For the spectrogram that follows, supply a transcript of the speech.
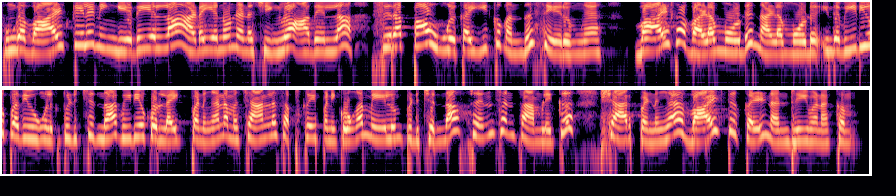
உங்கள் வாழ்க்கையில் நீங்கள் எதையெல்லாம் அடையணும்னு நினச்சிங்களோ அதெல்லாம் சிறப்பாக உங்கள் கைக்கு வந்து சேருங்க. வாழ்க வளமோடு நலமோடு. இந்த வீடியோ பதிவு உங்களுக்கு பிடிச்சிருந்தா வீடியோக்கு ஒரு லைக் பண்ணுங்கள் நம்ம சேனலை சப்ஸ்கிரைப் பண்ணிக்கோங்க. மேலும் பிடிச்சிருந்தா ஃப்ரெண்ட்ஸ் அண்ட் ஃபேமிலிக்கு ஷேர் பண்ணுங்கள் வாழ்த்துக்கள். நன்றி. வணக்கம்.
